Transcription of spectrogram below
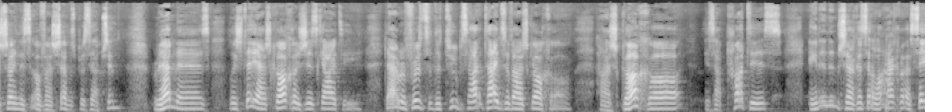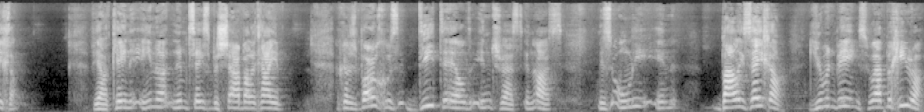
shyness of Hashem's perception. That refers to the two types of hashgacha. Hashgacha is a pratis, ein in nimshachas el achra nimtzeis b'shar balakayim. HaKadosh Baruch Hu's detailed interest in us is only in Bali Seichel, human beings who have Bechira.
